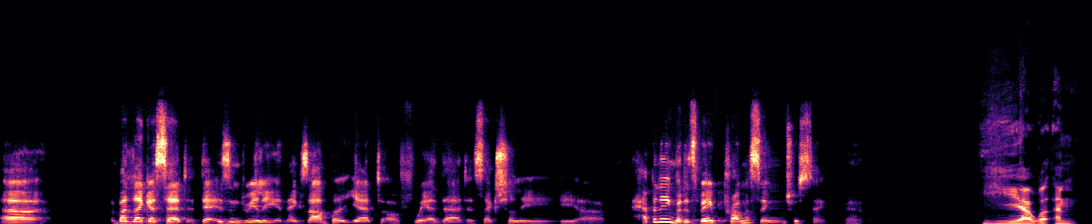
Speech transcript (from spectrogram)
uh, but like i said there isn't really an example yet of where that is actually uh, happening but it's very promising interesting yeah. Yeah, well, I'm,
